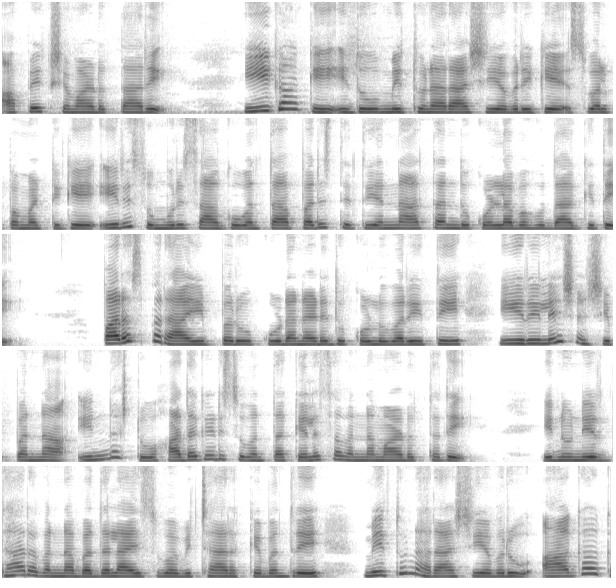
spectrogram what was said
ಅಪೇಕ್ಷೆ ಮಾಡುತ್ತಾರೆ. ಹೀಗಾಗಿ ಇದು ಮಿಥುನ ರಾಶಿಯವರಿಗೆ ಸ್ವಲ್ಪ ಮಟ್ಟಿಗೆ ಇರಿಸು ಮುರಿಸಾಗುವಂಥ ಪರಿಸ್ಥಿತಿಯನ್ನು ತಂದುಕೊಳ್ಳಬಹುದಾಗಿದೆ. ಪರಸ್ಪರ ಇಬ್ಬರೂ ಕೂಡ ನಡೆದುಕೊಳ್ಳುವ ರೀತಿ ಈ ರಿಲೇಶನ್ಶಿಪ್ಪನ್ನು ಇನ್ನಷ್ಟು ಹದಗೆಡಿಸುವಂಥ ಕೆಲಸವನ್ನು ಮಾಡುತ್ತದೆ. ಇನ್ನು ನಿರ್ಧಾರವನ್ನು ಬದಲಾಯಿಸುವ ವಿಚಾರಕ್ಕೆ ಬಂದರೆ ಮಿಥುನ ರಾಶಿಯವರು ಆಗಾಗ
